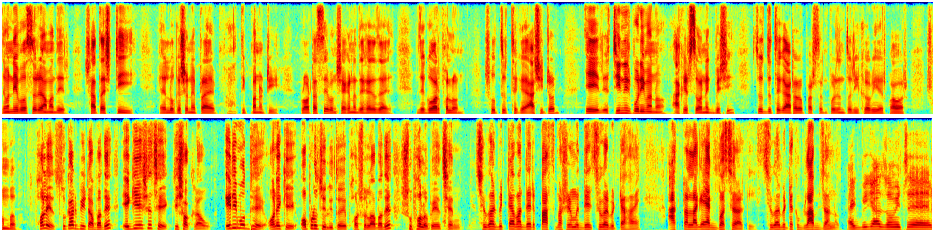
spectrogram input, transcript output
যেমন এবছরে আমাদের সাতাশটি লোকেশনে প্রায় তিপ্পান্নটি প্লট আছে এবং সেখানে দেখা যায় যে গড় ফলন সত্তর থেকে আশি টন। এর চিনির পরিমাণও আখের চেয়ে অনেক বেশি। চোদ্দ থেকে আঠারো পার্সেন্ট পর্যন্ত রিকভারি এর পাওয়ার সম্ভব। ফলে সুগার বিট আবাদে এগিয়ে এসেছে কৃষকরাও। এরই মধ্যে অনেকে অপ্রচলিত এই ফসল আবাদে সুফলও পেয়েছেন। সুগার বিটটা আমাদের পাঁচ মাসের মধ্যে সুগার বিটটা হয়। আখটা লাগে এক বছর আর কি। সুগার বিটটা খুব লাভজনক। এক বিঘা জমিতে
